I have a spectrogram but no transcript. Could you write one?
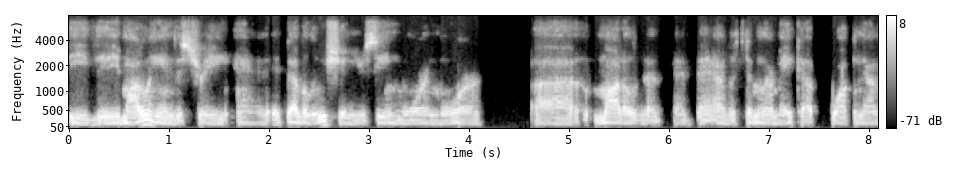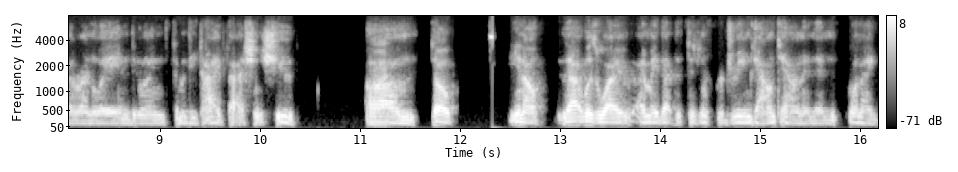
the the modeling industry and its evolution, you're seeing more and more uh, models that, that, that have a similar makeup walking down the runway and doing some of these high fashion shoots. Um, so, you know, that was why I made that decision for Dream Downtown. And then when I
